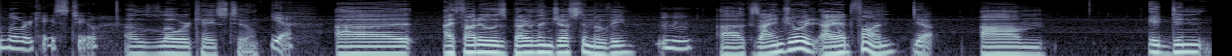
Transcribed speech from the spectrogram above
lowercase too. A lowercase two. Yeah. Uh, I thought it was better than just a movie. hmm Uh, cause I enjoyed. I had fun. Yeah. Um, it didn't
